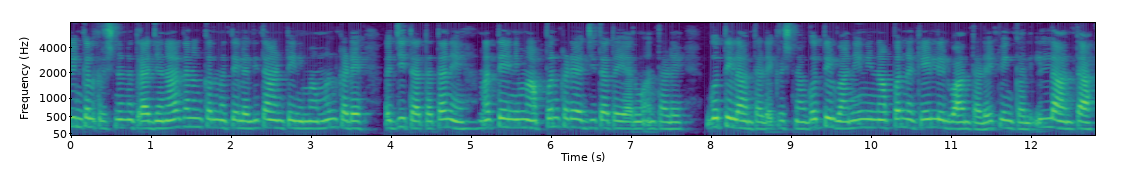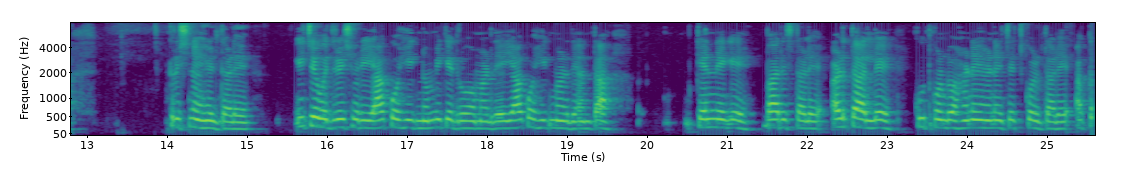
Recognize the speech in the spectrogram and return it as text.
ಟ್ವಿಂಕಲ್ ಕೃಷ್ಣನ ಹತ್ರ, ಜನಾರ್ದನ್ ಅಂಕಲ್ ಮತ್ತು ಲಲಿತಾ ಆಂಟಿ ನಿಮ್ಮ ಅಮ್ಮನ ಕಡೆ ಅಜ್ಜಿ ತಾತ ತಾನೆ? ಮತ್ತು ನಿಮ್ಮ ಅಪ್ಪನ ಕಡೆ ಅಜ್ಜಿ ತಾತ ಯಾರು? ಅಂತಾಳೆ. ಗೊತ್ತಿಲ್ಲ ಅಂತಾಳೆ ಕೃಷ್ಣ. ಗೊತ್ತಿಲ್ವಾ? ನೀನು ನಿನ್ನ ಅಪ್ಪನ ಕೇಳಲಿಲ್ವಾ ಅಂತಾಳೆ ಟ್ವಿಂಕಲ್ ಇಲ್ಲ ಅಂತ ಕೃಷ್ಣ ಹೇಳ್ತಾಳೆ. ಈಚೆ ವಜ್ರೇಶ್ವರಿ, ಯಾಕೋ ಹೀಗೆ ನಂಬಿಕೆ ದ್ರೋಹ ಮಾಡಿದೆ? ಯಾಕೋ ಹೀಗೆ ಮಾಡಿದೆ? ಅಂತ ಕೆನ್ನೆಗೆ ಬಾರಿಸ್ತಾಳೆ. ಅಳ್ತಾ ಅಲ್ಲೇ ಕೂತ್ಕೊಂಡು ಹಣೆ ಹಣೆ ಚಚ್ಕೊಳ್ತಾಳೆ, ಅಕ್ಕ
